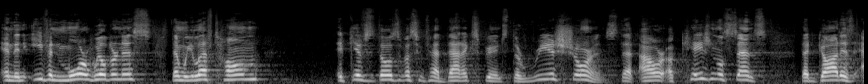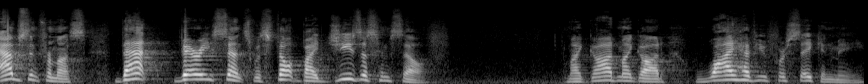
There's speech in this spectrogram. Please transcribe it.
and in even more wilderness than we left home, it gives those of us who've had that experience the reassurance that our occasional sense that God is absent from us, that very sense was felt by Jesus himself. My God, my God, why have you forsaken me?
